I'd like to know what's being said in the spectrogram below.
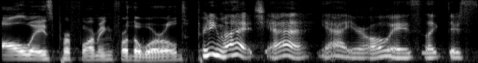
always performing for the world? pretty much, yeah, yeah. You're always like, there's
